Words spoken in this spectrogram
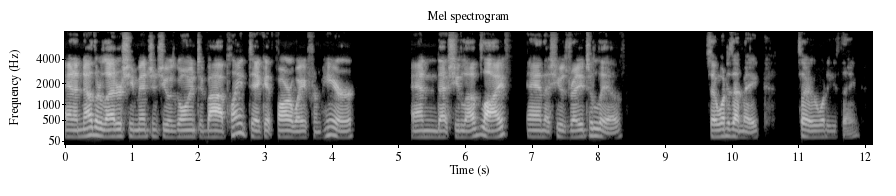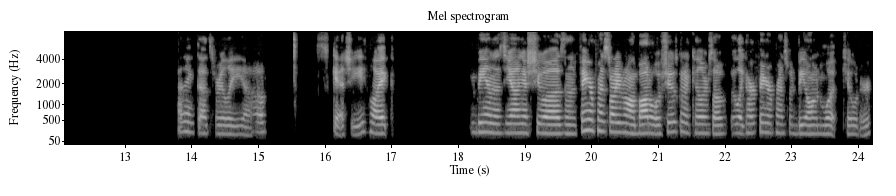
And another letter, she mentioned she was going to buy a plane ticket far away from here, and that she loved life and that she was ready to live. So, what does that make? So, what do you think? I think that's really uh, sketchy. Like being as young as she was, and the fingerprints not even on the bottle. If she was gonna kill herself, like her fingerprints would be on what killed her,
